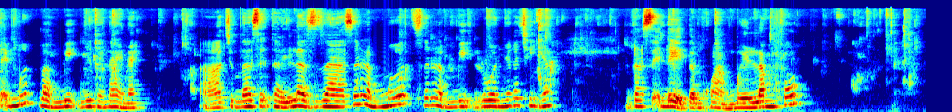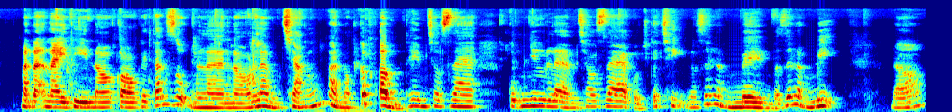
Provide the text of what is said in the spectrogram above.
sẽ mướt và mịn như thế này này. Đó, chúng ta sẽ thấy là da rất là mướt rất là mịn luôn nhé các chị nhé. Chúng ta sẽ để tầm khoảng 15 phút. Mặt nạ này thì nó có cái tác dụng là nó làm trắng và nó cấp ẩm thêm cho da cũng như làm cho da của các chị nó rất là mềm và rất là mịn đó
